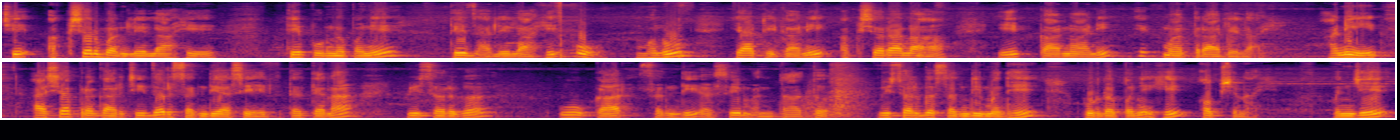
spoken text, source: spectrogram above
जे अक्षर बनलेलं आहे. ते पूर्णपणे ते झालेलं आहे. ओ. म्हणून या ठिकाणी अक्षराला एक काना आणि एक मात्रा आलेला आहे. आणि अशा प्रकारची जर संधी असेल तर त्याला विसर्ग ओकार संधी असे म्हणतात. विसर्ग संधीमध्ये पूर्णपणे हे ऑप्शन आहे. म्हणजे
